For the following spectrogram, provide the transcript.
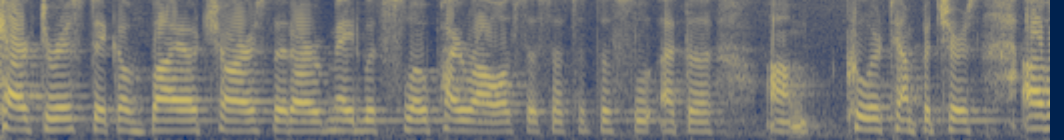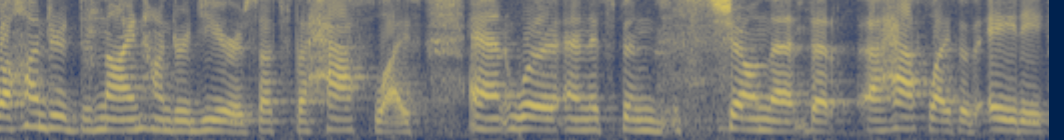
characteristic of biochars that are made with slow pyrolysis, that's at the, at the um, cooler temperatures, of 100 to 900 years. That's the half-life. And, and it's been shown that, that a half-life of 80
